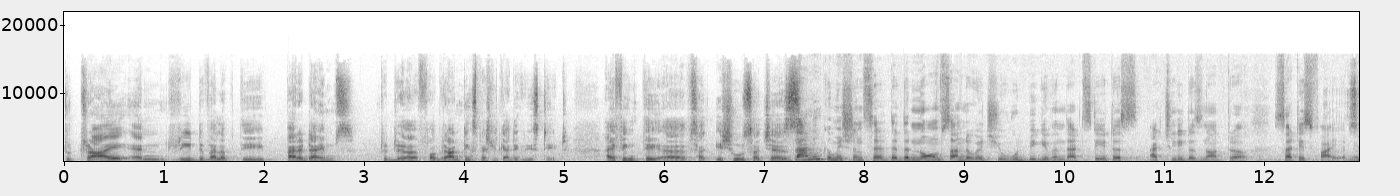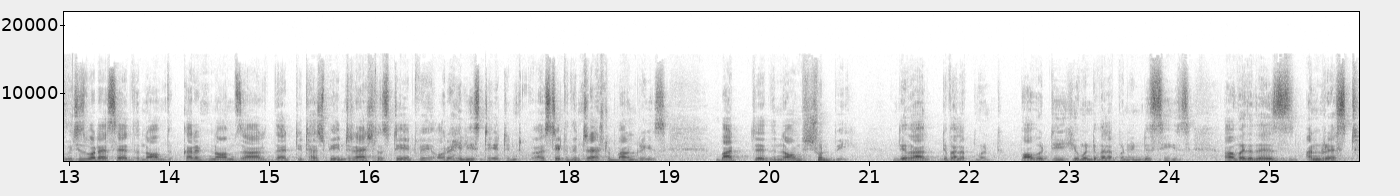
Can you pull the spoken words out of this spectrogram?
To try and redevelop the paradigms to, uh, for granting special category state. I think the, uh, such issues such as planning commission said that the norms under which you would be given that status actually does not uh, satisfy. I mean, so which is what I said. The norm, current norms are that it has to be international state or a hilly state, a state with international boundaries. But uh, the norm should be development, poverty, human development indices, uh, whether there is unrest,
